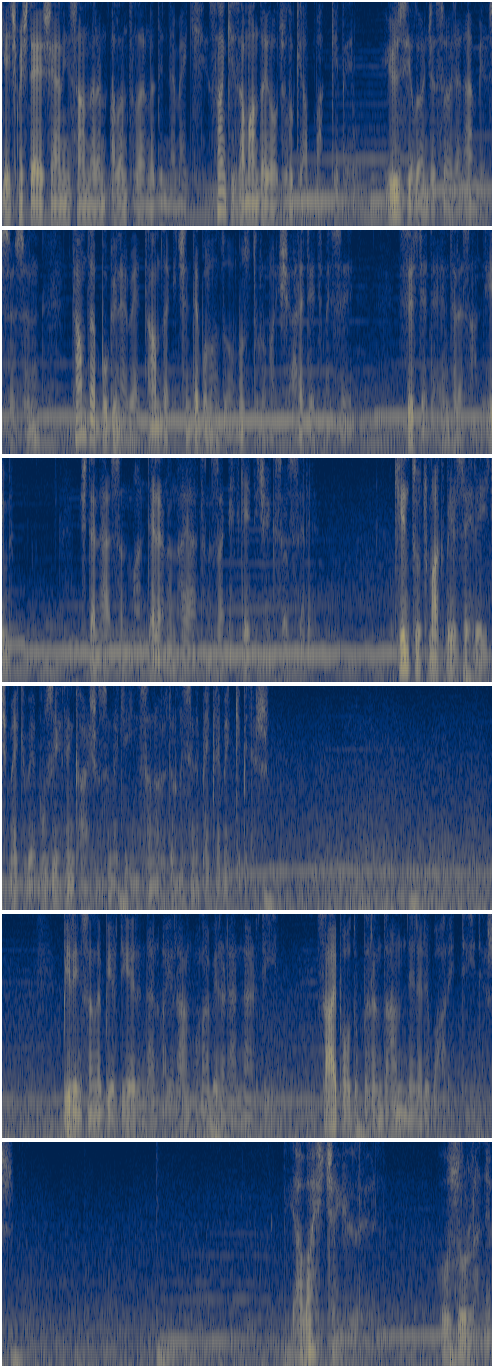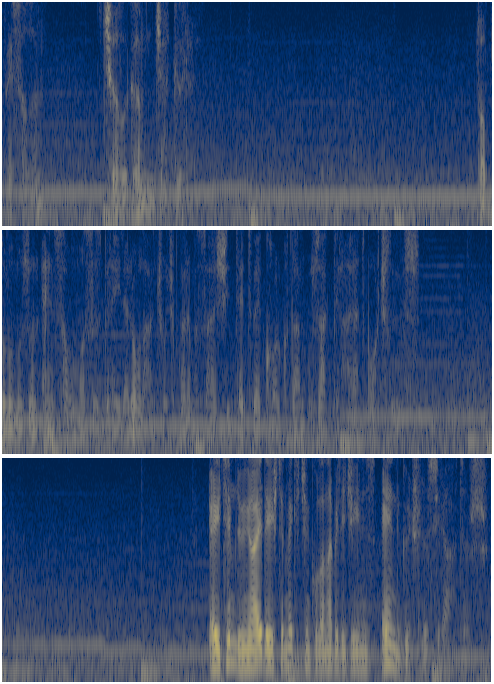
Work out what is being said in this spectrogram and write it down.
Geçmişte yaşayan insanların alıntılarını dinlemek, sanki zamanda yolculuk yapmak gibi. Yüz yıl önce söylenen bir sözün, tam da bugüne ve tam da içinde bulunduğumuz duruma işaret etmesi, sizce de enteresan değil mi? İşte Nelson Mandela'nın hayatınıza etki edecek sözleri. Kin tutmak bir zehre içmek ve bu zehrin karşısındaki insanı öldürmesini beklemek gibidir. Bir insanı bir diğerinden ayıran ona verilenler değil, sahip olduklarından neleri var ettiğidir. Yavaşça yürüyün, huzurla nefes alın, çılgınca gülün. Toplumumuzun en savunmasız bireyleri olan çocuklarımıza şiddet ve korkudan uzak bir hayat borçluyuz. Eğitim dünyayı değiştirmek için kullanabileceğiniz en güçlü silahtır.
